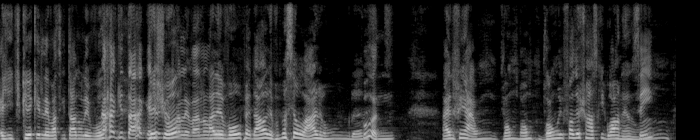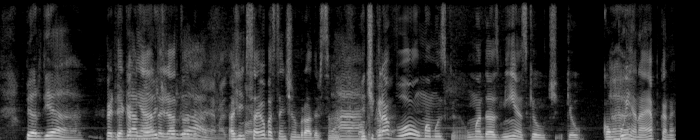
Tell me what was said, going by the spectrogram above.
A gente queria que ele levasse a guitarra, não levou. Na guitarra que Deixou. pra levar. Ela levou o pedal, levou meu celular, um grande. Putz. assim. Aí no fim, ah, um, vamos, vamos, vamos fazer o churrasco igual, né? Não- Sim. não perder a. Perder a a caminhada noite já por- toda. Ah, É, A é gente foda. saiu bastante no Brothers também. Ah. a gente Foda, cara. gravou uma música, uma das minhas que eu, que eu compunha na época, né?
